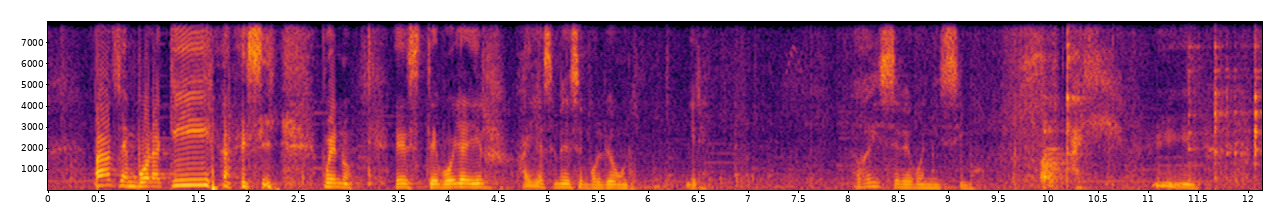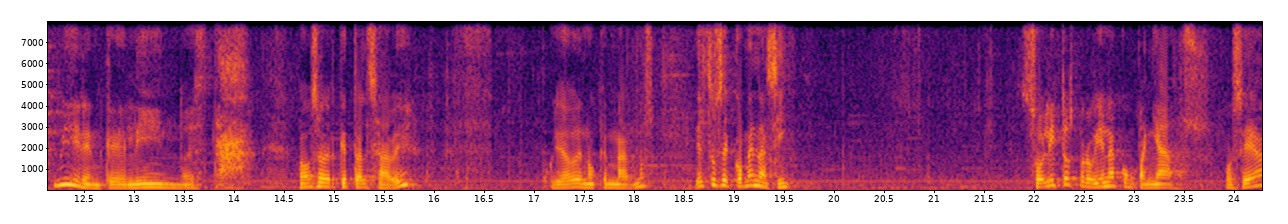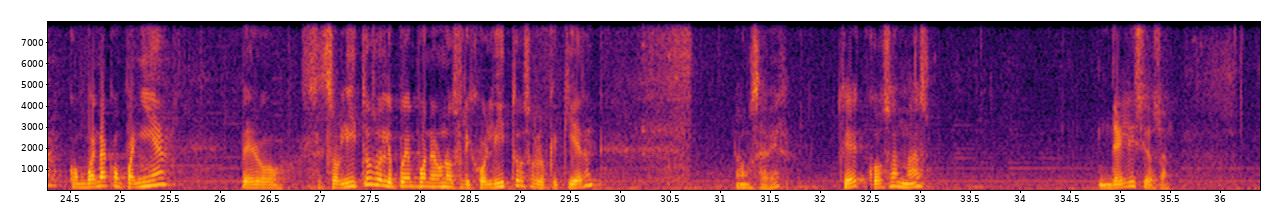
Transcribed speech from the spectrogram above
Pasen por aquí. Ay, sí. Bueno, este voy a ir. Ay, ya se me desenvolvió uno. Miren. Ay, se ve buenísimo. Ay, miren qué lindo está. Vamos a ver qué tal sabe. Cuidado de no quemarnos. Estos se comen así. Solitos pero bien acompañados. O sea, con buena compañía, pero solitos o le pueden poner unos frijolitos o lo que quieran. Vamos a ver. Qué cosa más deliciosa.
